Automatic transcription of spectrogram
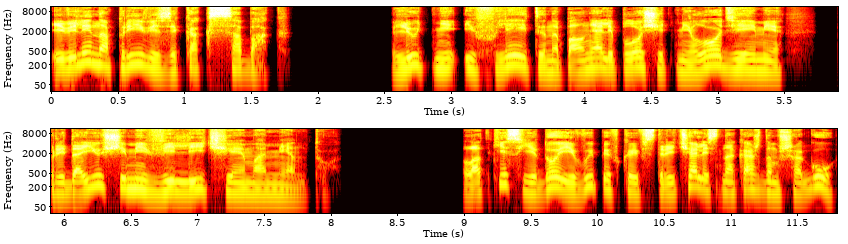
и вели на привязи, как собак. Лютни и флейты наполняли площадь мелодиями, придающими величие моменту. Лотки с едой и выпивкой встречались на каждом шагу,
